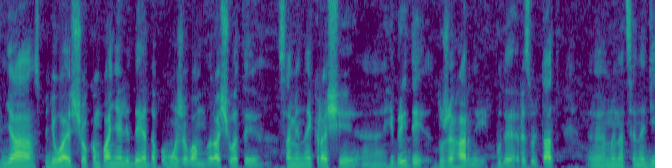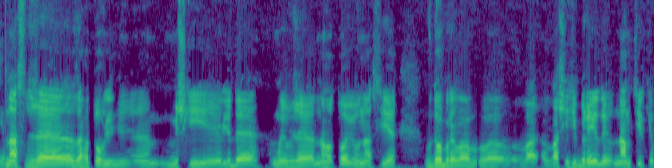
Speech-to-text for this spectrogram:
Я сподіваюся, що компанія Лідея допоможе вам вирощувати самі найкращі е, гібриди. Дуже гарний буде результат. Е, Ми на це У нас вже заготовлені е, мішки ліде, ми вже наготові. У нас є вдобрива е, ваші гібриди. Нам тільки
